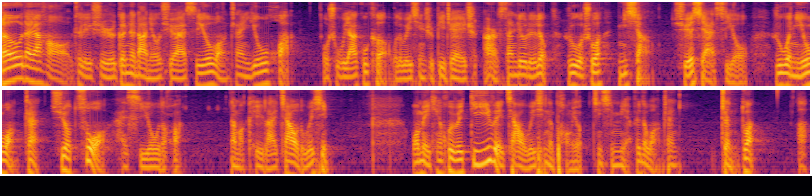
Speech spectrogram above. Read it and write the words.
Hello，大家好，这里是跟着大牛学 SEO 网站优化，我是乌鸦顾客，我的微信是 bjh 二三六六六。如果说你想学习 SEO，如果你有网站需要做 SEO 的话，那么可以来加我的微信。我每天会为第一位加我微信的朋友进行免费的网站诊断啊。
